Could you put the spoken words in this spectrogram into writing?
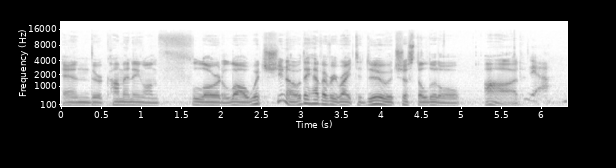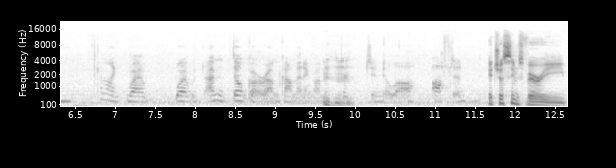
and they're commenting on Florida law, which you know they have every right to do. It's just a little odd. Yeah. Kind of like, why, why would, I don't go around commenting on Mhm. Virginia law often. It just seems very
